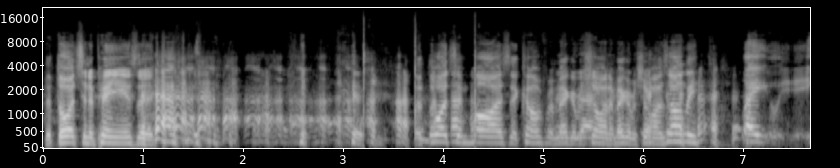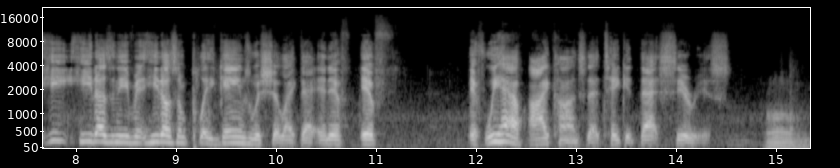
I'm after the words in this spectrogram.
the thoughts and opinions that the thoughts and bars that come from Mecc Rashawn and Mecc Rashawn's only. Like he he doesn't even he doesn't play games with shit like that. And if if if we have icons that take it that serious, Mm.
